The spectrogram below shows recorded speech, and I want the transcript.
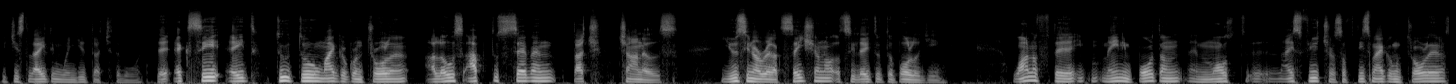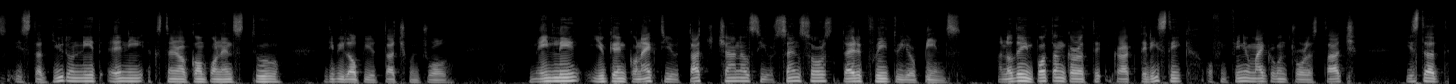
which is lighting when you touch the board. The XC822 microcontroller allows up to 7 touch channels using a relaxation oscillator topology. One of the main important and most uh, nice features of these microcontrollers is that you don't need any external components to develop your touch control. Mainly, you can connect your touch channels, your sensors, directly to your pins. Another important characteristic of Infineon microcontrollers touch is that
